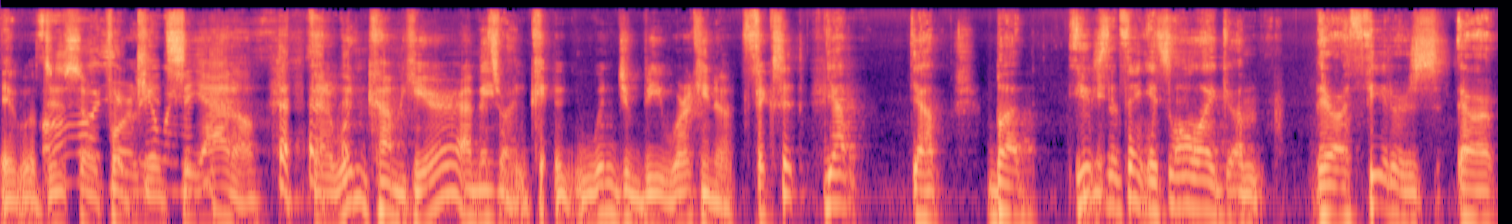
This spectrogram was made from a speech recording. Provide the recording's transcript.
it will do Oh, so poorly in. Seattle that it wouldn't come here. I mean, right. wouldn't you be working to fix it? Yep, yep. But here's the thing: it's all like um, there are theaters, there are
